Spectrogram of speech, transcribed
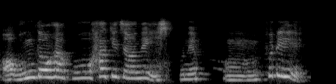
어, 운동하고 하기 전에 20분의 음, 프리 어,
